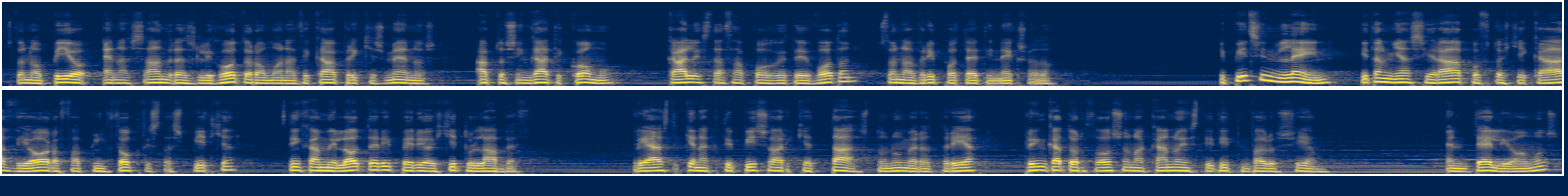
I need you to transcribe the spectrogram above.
στον οποίο ένας άντρας λιγότερο μοναδικά πρικισμένος από το συγκάτοικό μου, κάλλιστα θα απογοητευόταν στο να βρει ποτέ την έξοδο. Η Pitching Lane ήταν μια σειρά από φτωχικά διόροφα πληθόκτιστα σπίτια στην χαμηλότερη περιοχή του Λάμπεθ. Χρειάστηκε να κτυπήσω αρκετά στο νούμερο 3 πριν κατορθώσω να κάνω αισθητή την παρουσία μου. Εν τέλει όμως,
